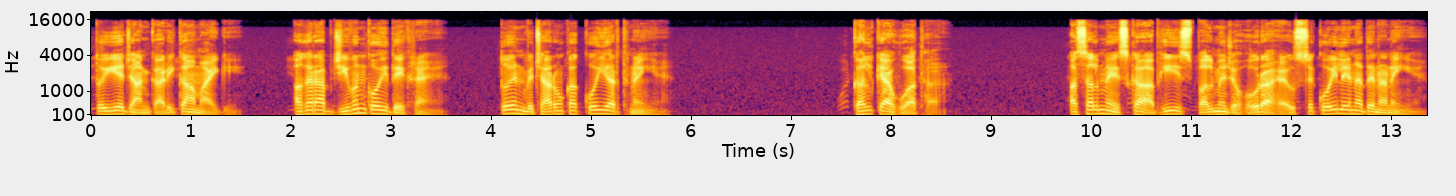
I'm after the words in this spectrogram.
तो ये जानकारी काम आएगी। अगर आप जीवन को ही देख रहे हैं तो इन विचारों का कोई अर्थ नहीं है। कल क्या हुआ था? असल में इसका अभी इस पल में जो हो रहा है, उससे कोई लेना देना नहीं है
